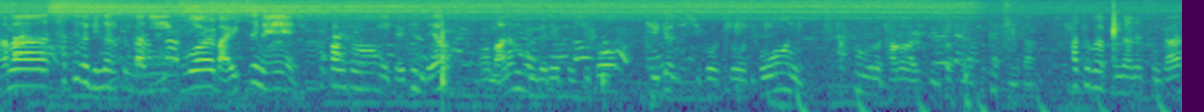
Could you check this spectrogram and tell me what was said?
아마 하트가 빛나는 순간이 9월 말쯤에 첫 방송이 될 텐데요. 어, 많은 분들이 보시고 즐겨주시고 또 좋은 작품으로 다가갈 수 있었으면 좋겠습니다. 하트가 빛나는 순간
